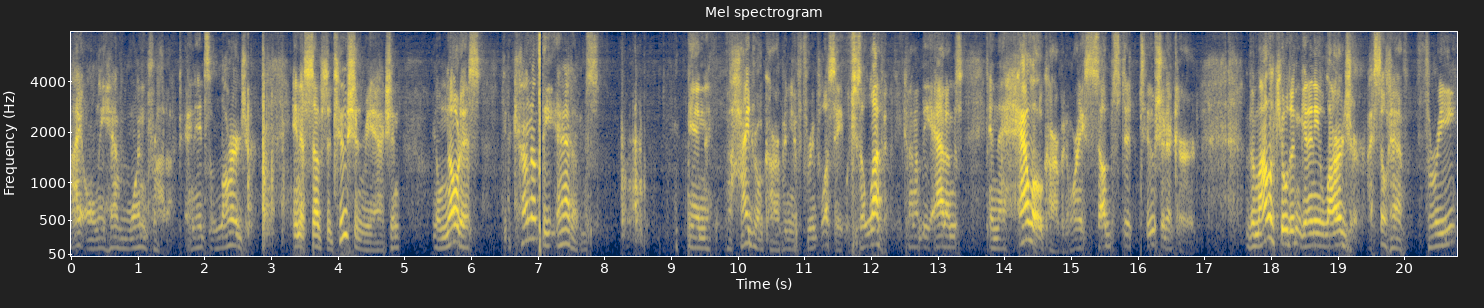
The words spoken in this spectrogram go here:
I only have one product, and it's larger. In a substitution reaction, you'll notice you count up the atoms in the hydrocarbon, you have 3 plus 8, which is 11. If you count up the atoms in the halocarbon, where a substitution occurred, the molecule didn't get any larger. I still have 3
